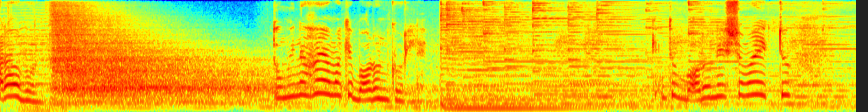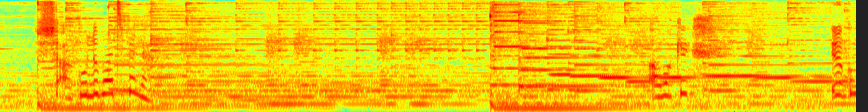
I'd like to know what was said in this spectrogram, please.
দাঁড়াও বোন। তুমি না হয় আমাকে বরণ করলে। কিন্তু বরণের সময় একটু শাকুলো বাজবে না। আমাকে এরকম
